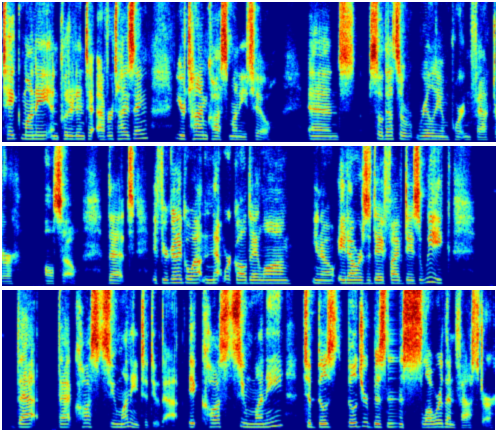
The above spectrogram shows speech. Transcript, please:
take money and put it into advertising, your time costs money too. And so that's a really important factor also that if you're going to go out and network all day long, you know, 8 hours a day, 5 days a week, that that costs you money to do that. It costs you money to build build your business slower than faster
